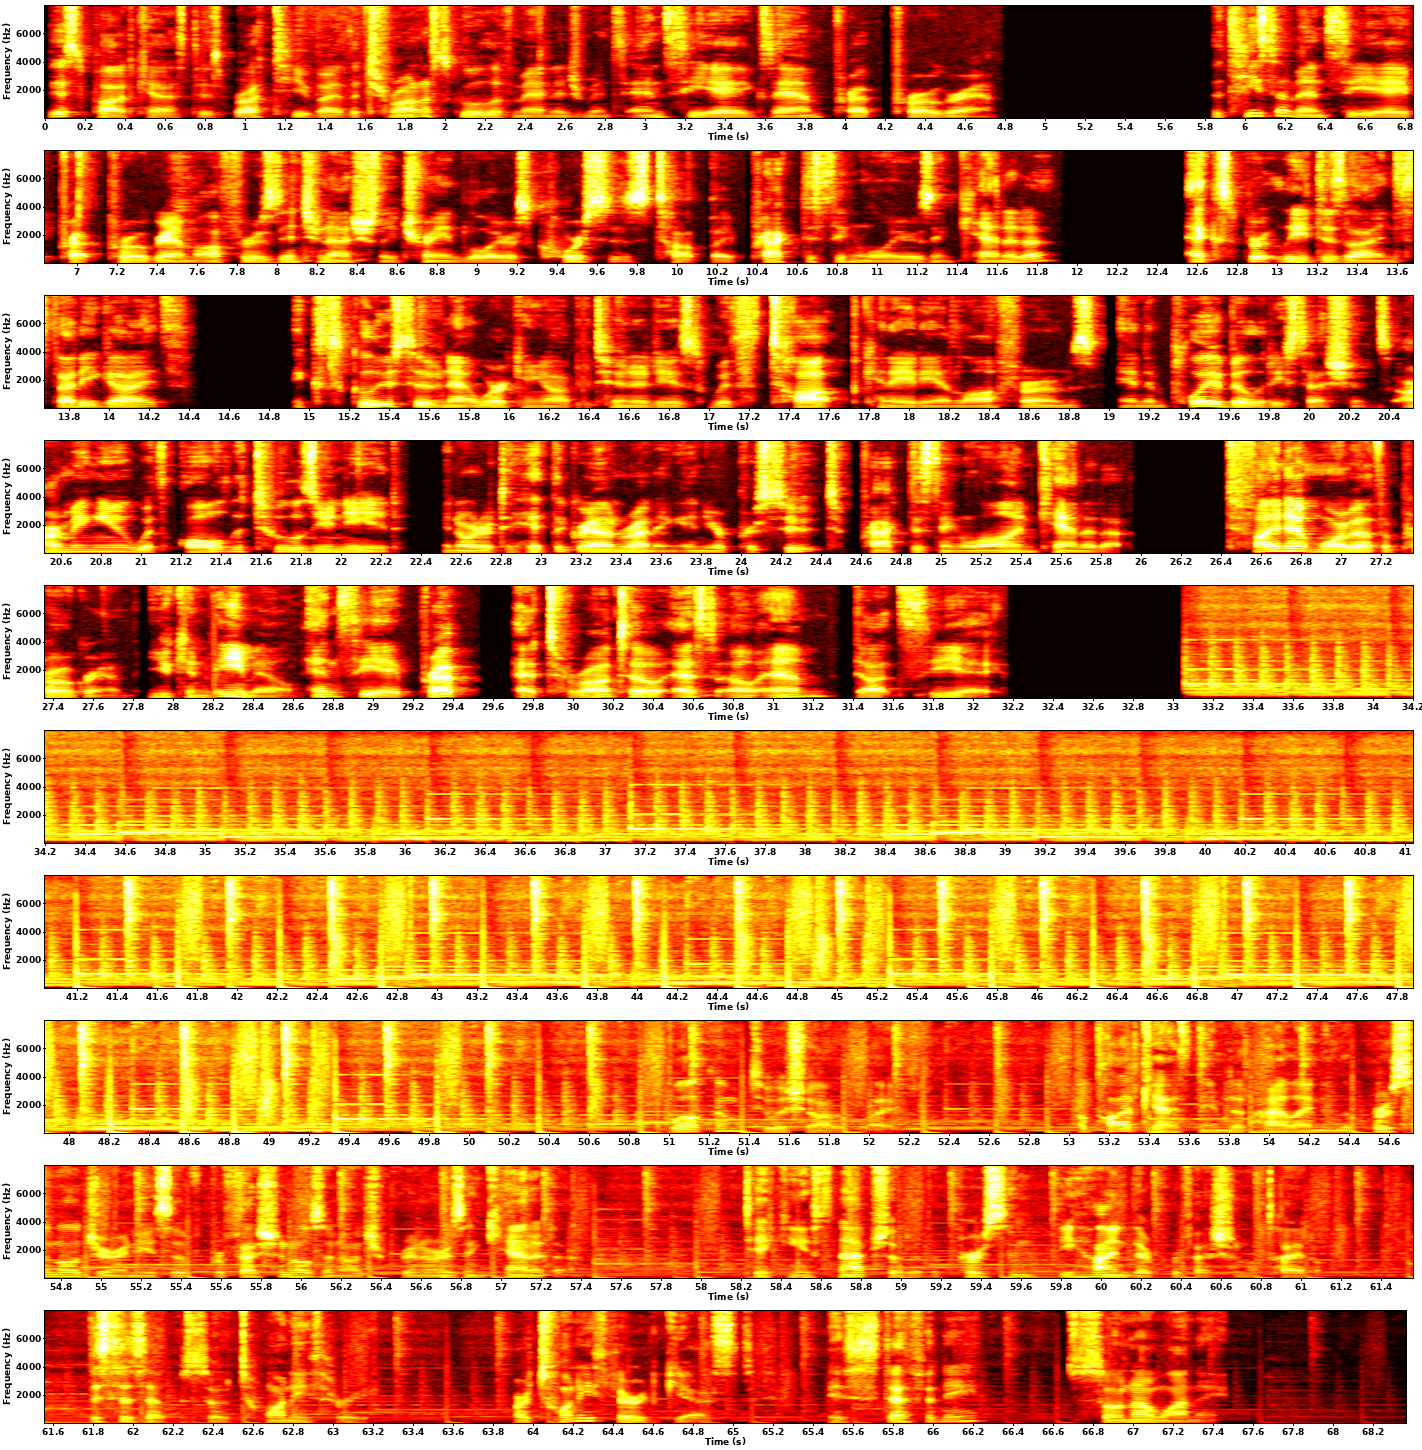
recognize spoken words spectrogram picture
This podcast is brought to you by the Toronto School of Management's NCA Exam Prep Program. The TSEM NCA Prep Program offers internationally trained lawyers courses taught by practicing lawyers in Canada, expertly designed study guides, exclusive networking opportunities with top Canadian law firms, and employability sessions, arming you with all the tools you need in order to hit the ground running in your pursuit to practicing law in Canada. To find out more about the program, you can email ncaprep at torontosom.ca. Welcome to A Shot of Life, a podcast aimed at highlighting the personal journeys of professionals and entrepreneurs in Canada taking a snapshot of the person behind their professional title. This is episode 23. Our 23rd guest is Stephanie Sonawane.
